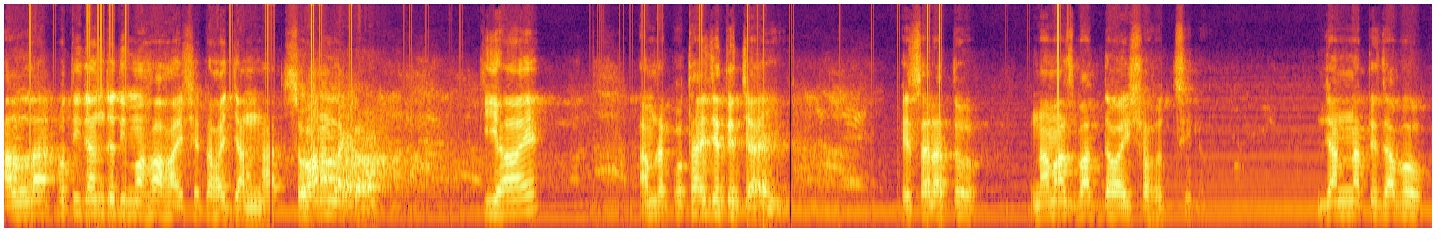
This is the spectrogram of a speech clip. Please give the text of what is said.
আল্লাহর প্রতিদান যদি মহা হয়, সেটা হয় জান্নাত। সোহান আল্লাহ কর। কি হয়? আমরা কোথায় যেতে চাই? এছাড়া তো নামাজ বাদ দেওয়াই সহজ ছিল। জান্নাতে যাব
